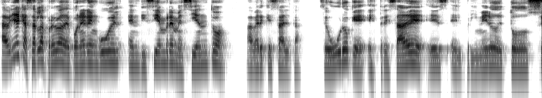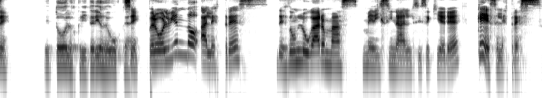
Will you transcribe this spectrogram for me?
Habría que hacer la prueba de poner en Google en diciembre me siento a ver qué salta. Seguro que estresade es el primero de todos, Sí, de todos los criterios de búsqueda. sí. Pero volviendo al estrés desde un lugar más medicinal, si se quiere, ¿qué es el estrés?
